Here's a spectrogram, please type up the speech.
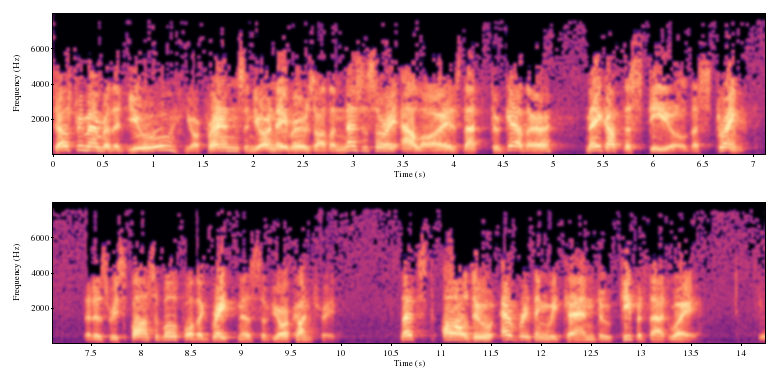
Just remember that you, your friends, and your neighbors are the necessary alloys that together make up the steel, the strength that is responsible for the greatness of your country. Let's all do everything we can to keep it that way. And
